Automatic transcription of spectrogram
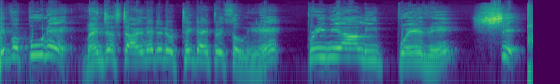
လီဗာပူးနဲ့မန်ချက်စတာယူနိုက်တက်တို့ထိပ်တိုက်တွေ့ဆုံနေတဲ့ Premier League ပွဲစဉ်၈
